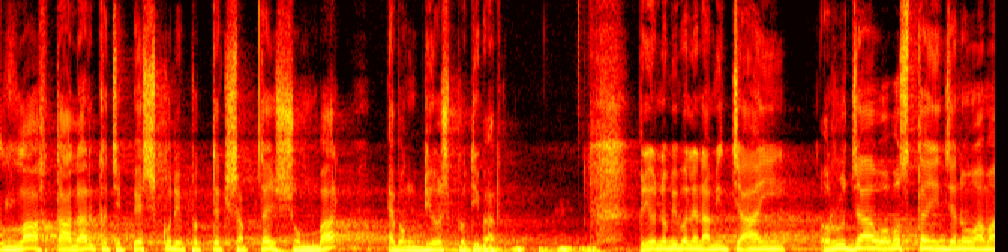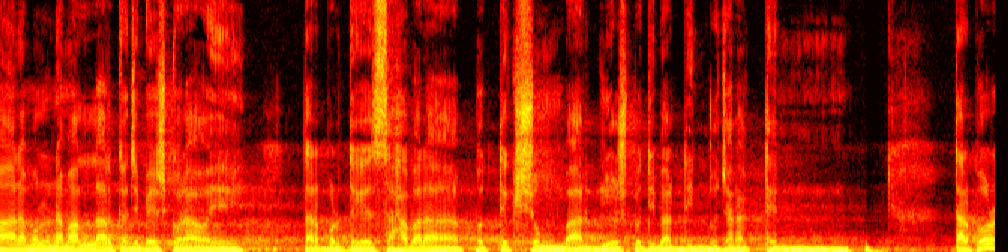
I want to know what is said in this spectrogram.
আল্লাহ তালার কাছে পেশ করে প্রত্যেক সপ্তাহে সোমবার এবং বৃহস্পতিবার। প্রিয় নবী বলেন, আমি চাই রোজা অবস্থায় যেন আমার আমল নামা আল্লাহর কাছে পেশ করা হয়। তারপর থেকে সাহাবারা প্রত্যেক সোমবার, বৃহস্পতিবার দিন রোজা রাখতেন। তারপর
